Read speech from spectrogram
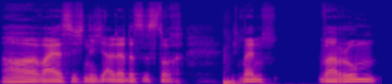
ah, weiß ich nicht, Alter. Das ist doch, ich meine, warum?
